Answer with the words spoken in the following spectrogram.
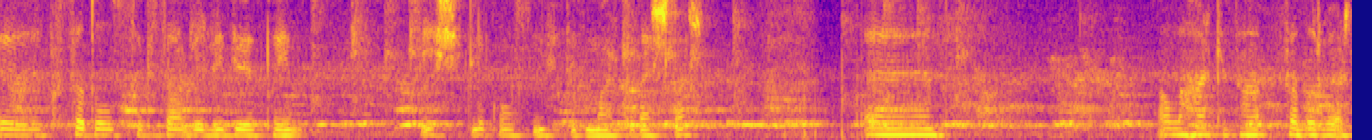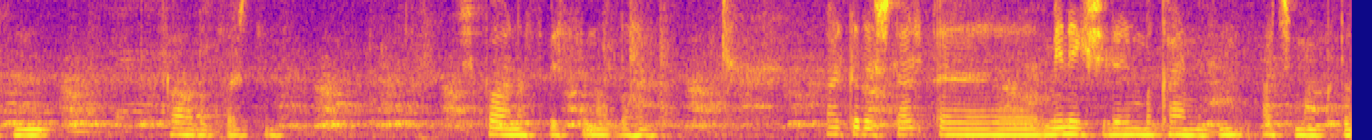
e, kısa da olsa güzel bir video yapayım. Değişiklik olsun istedim arkadaşlar. Allah herkese sabır versin, sağlık versin. Şifa nasip etsin Allah'ım. Arkadaşlar ee, menekşelerin bakar mısınız? Açmakta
